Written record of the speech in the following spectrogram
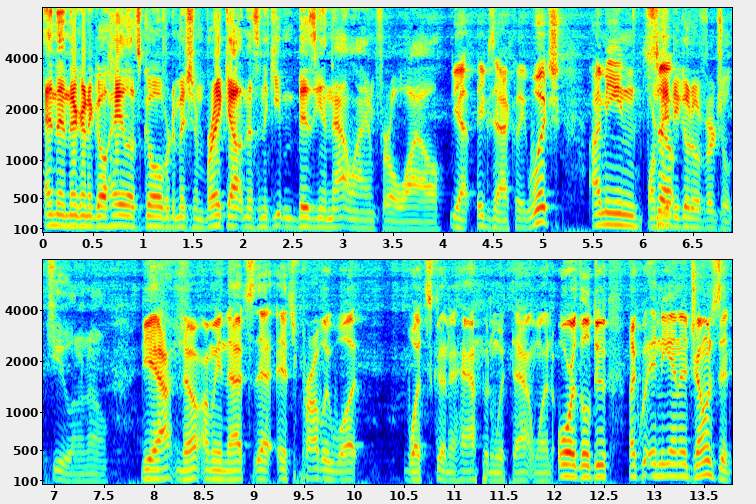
and then they're going to go, "Hey, let's go over to Mission Breakout," and that's going to keep them busy in that line for a while, yeah, exactly. Which I mean, or so- maybe go to a virtual queue. I don't know. Yeah, no, I mean that's that. It's probably what what's going to happen with that one, or they'll do like what Indiana Jones did.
